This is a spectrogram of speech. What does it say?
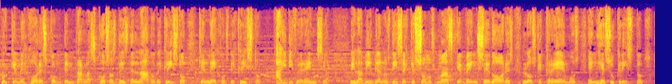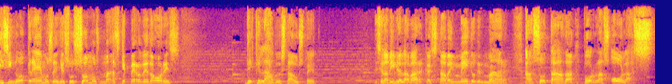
porque mejor es contemplar las cosas desde el lado de Cristo que lejos de Cristo. Hay diferencia. Y la Biblia nos dice que somos más que vencedores los que creemos en Jesucristo. Y si no creemos en Jesús, somos más que perdedores. ¿De qué lado está usted? Dice la Biblia, la barca estaba en medio del mar, azotada por las olas,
